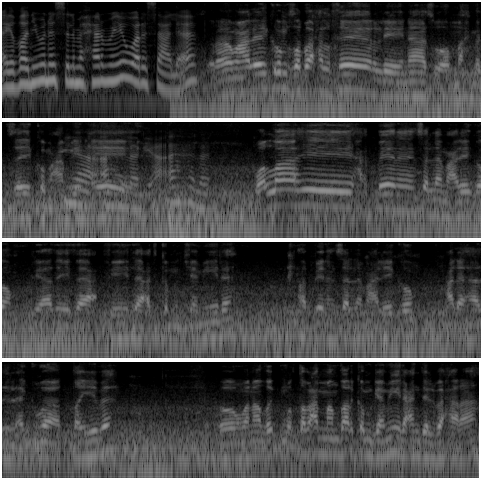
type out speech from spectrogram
أيضا يونس المحرمي ورسالة. السلام عليكم صباح الخير إيناس وأم أحمد ازيكم عاملين إيه؟ أهلا يا أهلا. والله حبينا نسلم عليكم في هذه الاذاعه في إذاعتكم الجميلة. حبينا نسلم عليكم على هذه الأجواء الطيبة. ومناظركم طبعا منظركم جميل عند البحر ها؟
